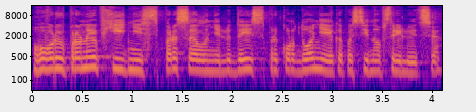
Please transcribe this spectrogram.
говорив про необхідність переселення людей з прикордоння, яке постійно обстрілюється.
